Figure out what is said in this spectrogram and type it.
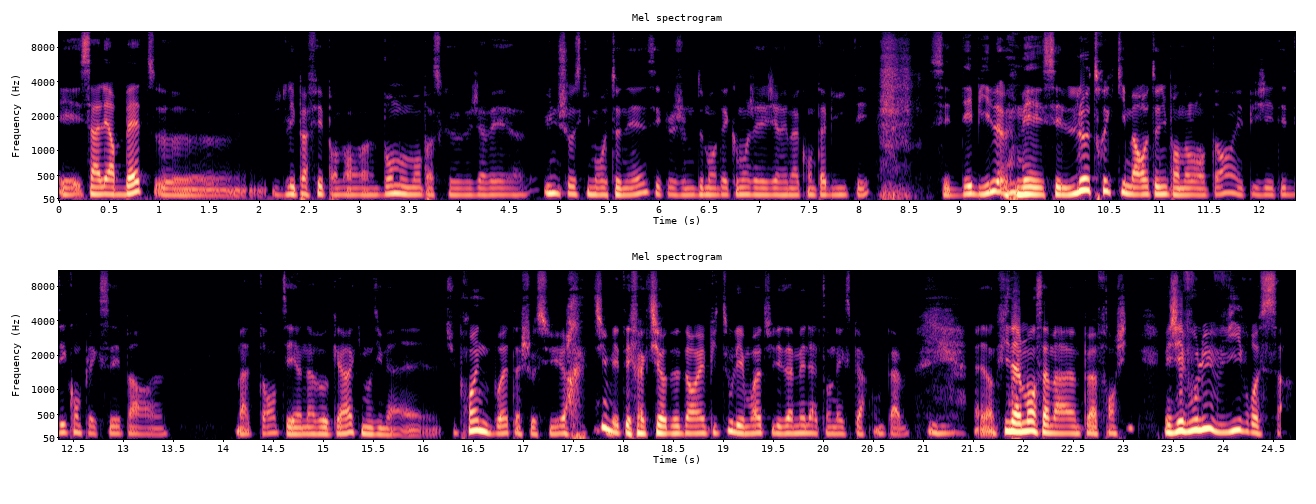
Et ça a l'air bête, euh, je l'ai pas fait pendant un bon moment parce que j'avais euh, une chose qui me retenait, c'est que je me demandais comment j'allais gérer ma comptabilité. C'est débile, mais c'est le truc qui m'a retenu pendant longtemps. Et puis j'ai été décomplexé par euh, ma tante et un avocat qui m'ont dit bah, tu prends une boîte à chaussures, tu mets tes factures dedans et puis tous les mois tu les amènes à ton expert comptable. Euh, Donc finalement ça m'a un peu affranchi, mais j'ai voulu vivre ça.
